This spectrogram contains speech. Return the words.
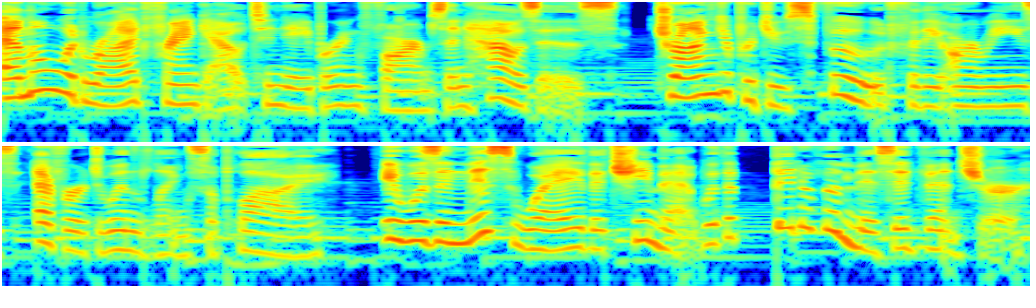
Emma would ride Frank out to neighboring farms and houses, trying to produce food for the army's ever dwindling supply. It was in this way that she met with a bit of a misadventure.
